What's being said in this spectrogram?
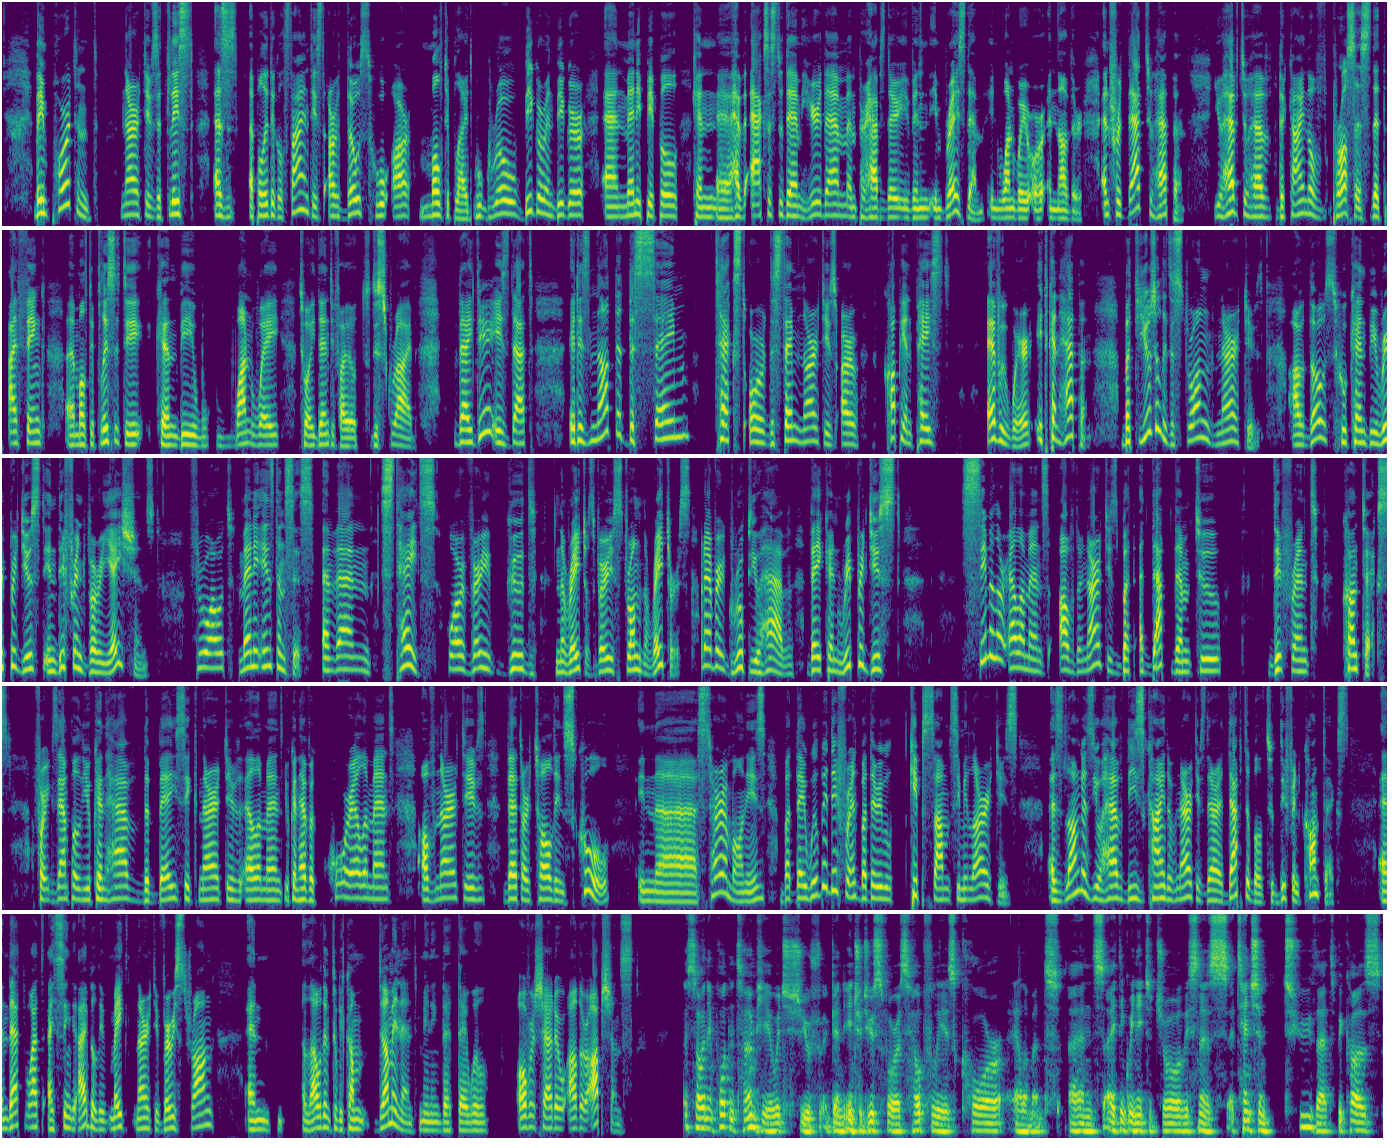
The important narratives, at least as a political scientist, are those who are multiplied, who grow bigger and bigger, and many people can uh, have access to them, hear them, and perhaps they even embrace them in one way or another. And for that to happen, you have to have the kind of process that I think uh, multiplicity can be one way to identify or to describe. The idea is that it is not that the same text or the same narratives are copy and paste everywhere, it can happen. But usually, the strong narratives are those who can be reproduced in different variations throughout many instances. And then states who are very good narrators, very strong narrators, whatever group you have, they can reproduce similar elements of the narratives but adapt them to different contexts. For example, you can have the basic narrative elements, you can have a core element of narratives that are told in school in uh, ceremonies, but they will be different, but they will keep some similarities. As long as you have these kind of narratives, they're adaptable to different contexts. And that's what I think, I believe, make narrative very strong and allow them to become dominant, meaning that they will overshadow other options. So, an important term here, which you've again introduced for us helpfully, is core element. And I think we need to draw listeners' attention to that because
